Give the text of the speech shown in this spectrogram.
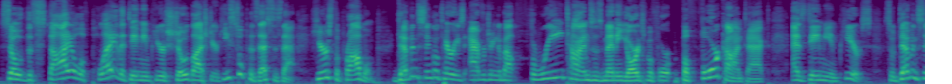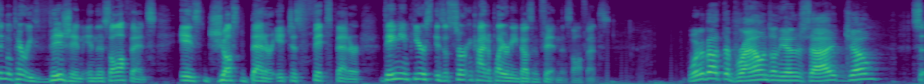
So the style of play that Dameon Pierce showed last year, he still possesses that. Here's the problem. Devin Singletary is averaging about three times as many yards before before contact as Dameon Pierce. So Devin Singletary's vision in this offense is just better. It just fits better. Dameon Pierce is a certain kind of player and he doesn't fit in this offense. What about the Browns on the other side, Joe? So,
